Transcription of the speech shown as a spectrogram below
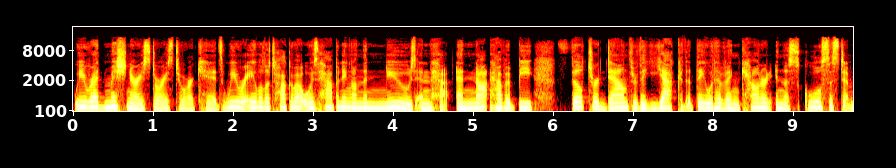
We read missionary stories to our kids. We were able to talk about what was happening on the news and ha- and not have it be filtered down through the yuck that they would have encountered in the school system.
